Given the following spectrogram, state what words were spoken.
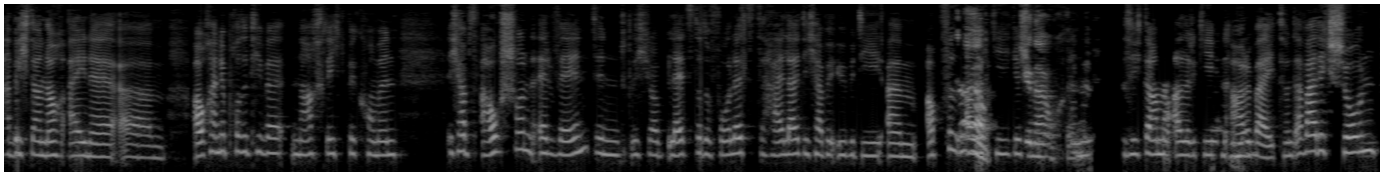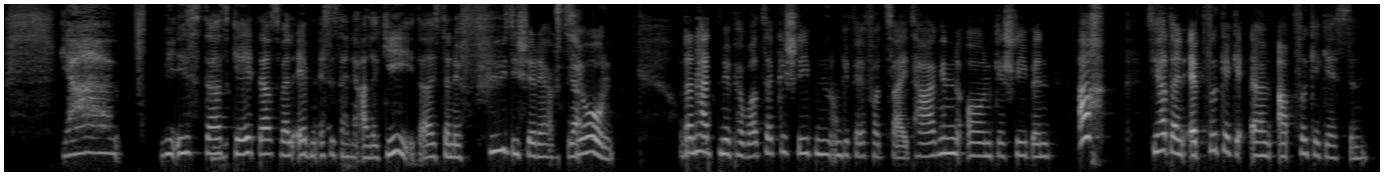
habe ich dann noch eine, ähm, auch eine positive Nachricht bekommen. Ich habe es auch schon erwähnt, in, ich glaube, letzter oder vorletzter Highlight. Ich habe über die ähm, Apfelallergie ja, genau. gesprochen, genau. dass ich da mit Allergien mhm. arbeite. Und da war ich schon, ja, wie ist das, mhm. geht das? Weil eben, es ist eine Allergie, da ist eine physische Reaktion. Und dann hat sie mir per WhatsApp geschrieben, ungefähr vor zwei Tagen, und geschrieben, ach, sie hat einen Äpfel ge äh, Apfel gegessen.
